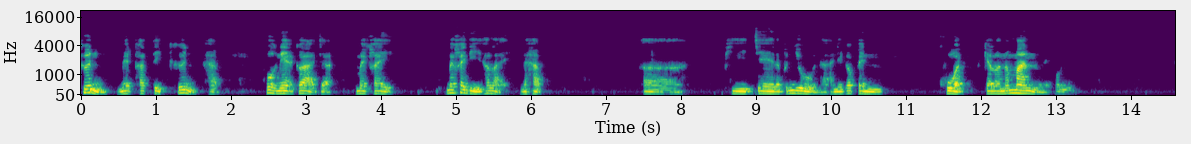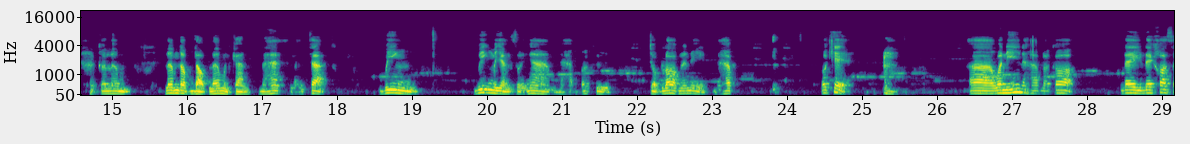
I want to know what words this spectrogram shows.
ขึ้นเม็ดพลาสติกขึ้นครับ พวกนี้ก็อาจจะไม่ค่อยไม่ค่อยดีเท่าไหร่นะครับ PJW นะอันนี้ก็เป็นขวดแกลลอนน้ำมันอะไรพวกนี้ ก็เริ่มเริ่มดรอปๆแล้วเหมือนกันนะฮะหลังจากวิ่งวิ่งมาอย่างสวยงามนะครับ ก็คือจบรอบนั่นเองนะครับ โอเคอวันนี้นะครับแล้วก็ได้ได้ข้อส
